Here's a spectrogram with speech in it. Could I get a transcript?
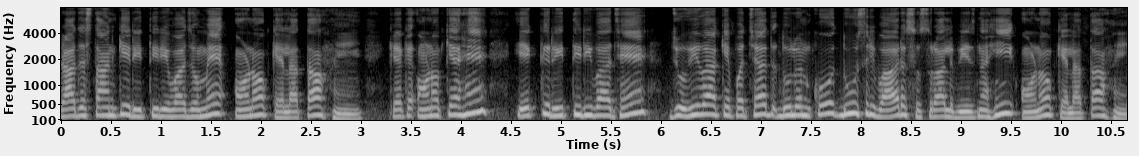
राजस्थान के रीति रिवाजों में ओणो कहलाता है। क्या क्या ओणो क्या है? एक रीति रिवाज है जो विवाह के पश्चात दुल्हन को दूसरी बार ससुराल भेजना ही ओणो कहलाता है।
